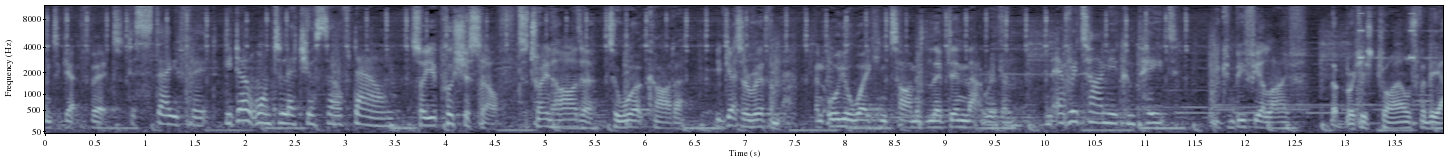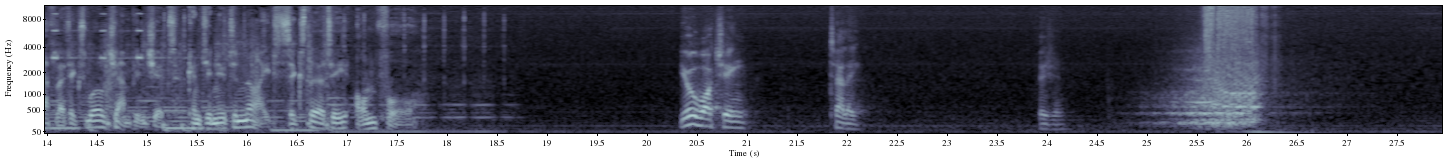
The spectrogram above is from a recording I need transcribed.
always working to get fit. To stay fit. You don't want to let yourself down. So you push yourself to train harder, to work harder. You get a rhythm, and all your waking time is lived in that rhythm. And every time you compete, You can be for your life. The British trials for the Athletics World Championships continue tonight, 6.30 on 4. You're watching telly. Vision.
